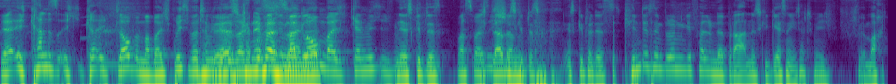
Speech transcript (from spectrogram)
Ja, ich kann das, ich, ich glaube immer bei Sprichwörtern, wie Ja, ja, das gesagt, kann muss immer ich immer sein, glauben, ne? weil ich kenne mich. Ich, Nee, es gibt das. Was weiß ich ich glaube, es schon. gibt das. Es gibt halt das Kind ist in den Brunnen gefallen und der Braten ist gegessen. Ich dachte mir, ich macht,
